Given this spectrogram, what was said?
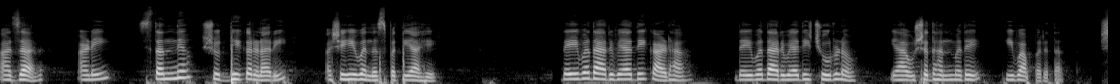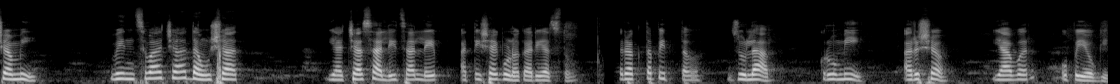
आजार आणि स्तन्य शुद्धी करणारी अशी ही वनस्पती आहे. दैवदारव्यादी काढा दैवदारव्यादी चूर्ण या औषधांमध्ये ही वापरतात. शमी विंचवाच्या दंशात याच्या सालीचा लेप अतिशय गुणकारी असतो. रक्तपित्त जुलाब कृमी अर्श यावर उपयोगी.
